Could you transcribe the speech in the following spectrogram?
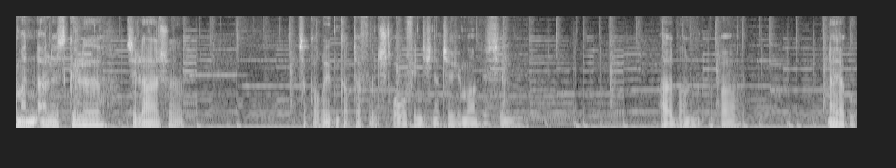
Kann man alles Gülle, Silage, Zuckerrüben, Kartoffeln, Stroh finde ich natürlich immer ein bisschen albern, aber naja gut.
